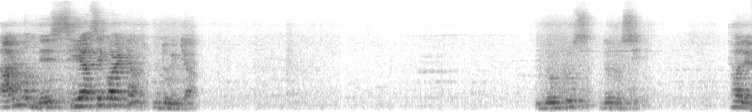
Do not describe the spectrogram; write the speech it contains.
তার মধ্যে সি আছে কয়টা? দুইটা। দুটো দুটো সি। তাহলে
